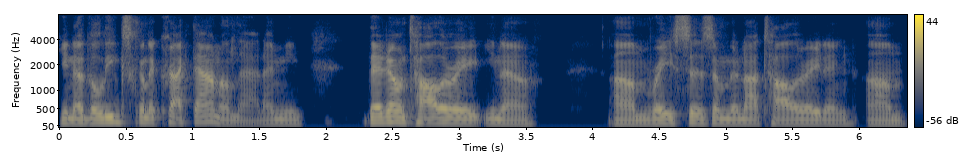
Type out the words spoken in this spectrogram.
you know the league's going to crack down on that. I mean, they don't tolerate you know um, racism. They're not tolerating um,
